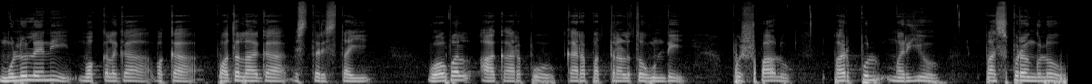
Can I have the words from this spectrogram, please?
ముళ్ళు లేని మొక్కలుగా ఒక పొదలాగా విస్తరిస్తాయి. ఓవల్ ఆకారపు కరపత్రాలతో ఉండి పుష్పాలు పర్పుల్ మరియు పసుపు రంగులో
